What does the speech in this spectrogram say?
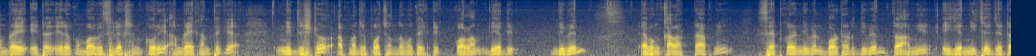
আমরা এটা এরকমভাবে সিলেকশন করে আমরা এখান থেকে নির্দিষ্ট আপনাদের পছন্দ মতো একটি কলাম দিয়ে দিবেন এবং কালারটা আপনি সেট করে নেবেন বর্ডার দিবেন। তো আমি এই যে নিচে যেটা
